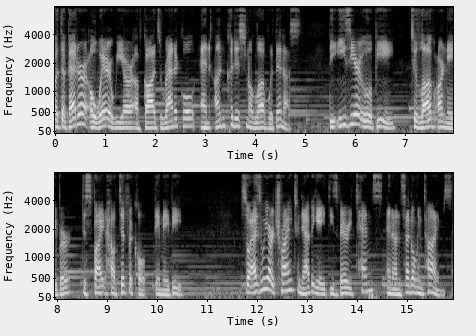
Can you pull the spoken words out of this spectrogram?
But the better aware we are of God's radical and unconditional love within us, the easier it will be to love our neighbor despite how difficult they may be. So, as we are trying to navigate these very tense and unsettling times,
